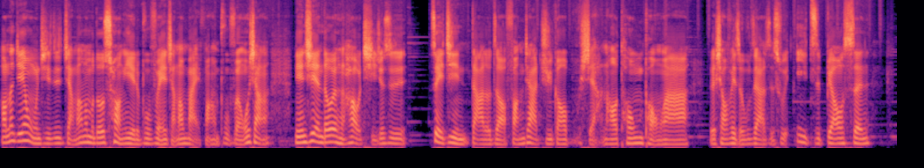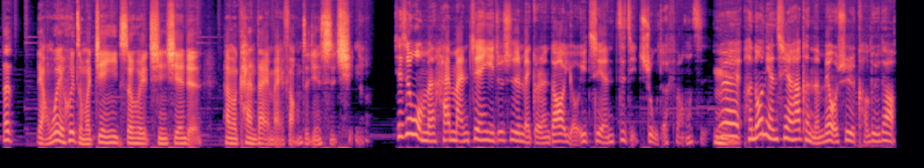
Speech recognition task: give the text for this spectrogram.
好，那今天我们其实讲到那么多创业的部分，也讲到买房的部分。我想年轻人都会很好奇，就是最近大家都知道房价居高不下，然后通膨啊，这个消费者物价指数一直飙升。那两位会怎么建议社会新鲜人他们看待买房这件事情呢？其实我们还蛮建议，就是每个人都要有一间自己住的房子，因为很多年轻人他可能没有去考虑到。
